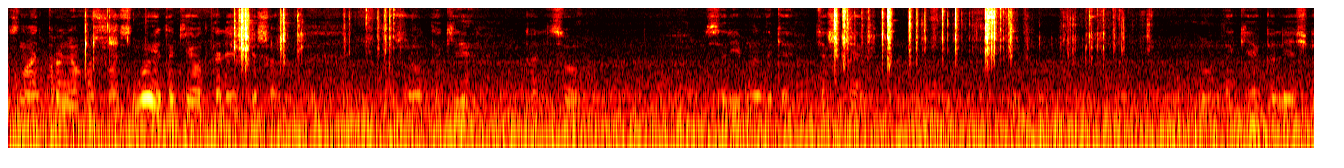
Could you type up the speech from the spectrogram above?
узнати про нього щось. Ну і такі от колечки ще. Теж от такі кольцо. Срібне таке тяжке. Ось таке колечко.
